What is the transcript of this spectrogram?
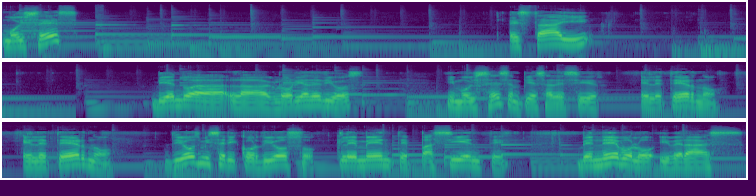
Moisés está ahí viendo a la gloria de Dios y Moisés empieza a decir, el eterno, el eterno, Dios misericordioso, clemente, paciente, benévolo y veraz,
